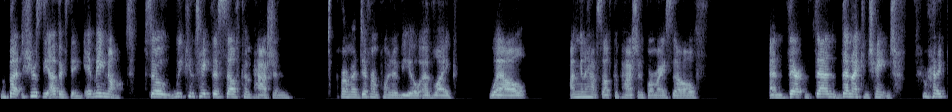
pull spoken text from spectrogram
But here's the other thing it may not. So we can take this self compassion from a different point of view of like, well, I'm going to have self compassion for myself. And there, then, then I can change, right?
